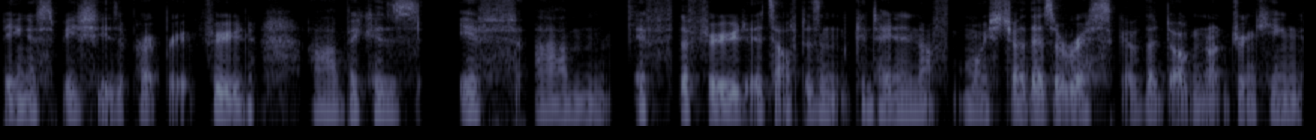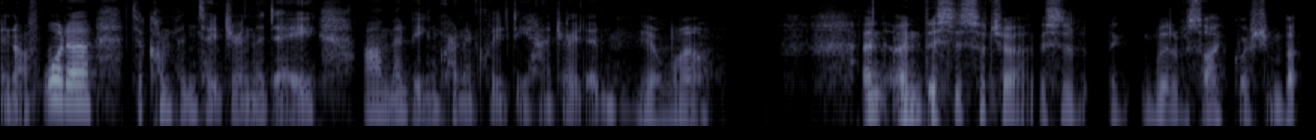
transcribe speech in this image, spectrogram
being a species appropriate food uh, because if um, if the food itself doesn't contain enough moisture, there's a risk of the dog not drinking enough water to compensate during the day um, and being chronically dehydrated. yeah, wow. And and this is such a this is a bit of a side question, but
